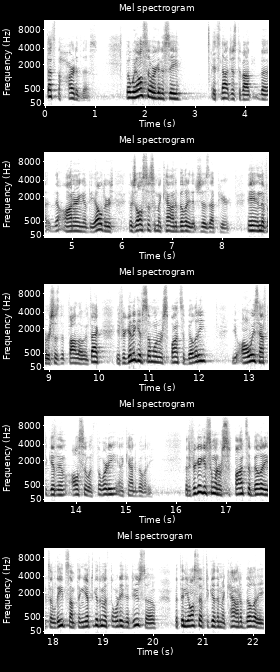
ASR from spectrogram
that's the heart of this. But we also are going to see it's not just about the, the honoring of the elders, there's also some accountability that shows up here in the verses that follow. In fact, if you're going to give someone responsibility, you always have to give them also authority and accountability. That if you're going to give someone responsibility to lead something, you have to give them authority to do so, but then you also have to give them accountability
